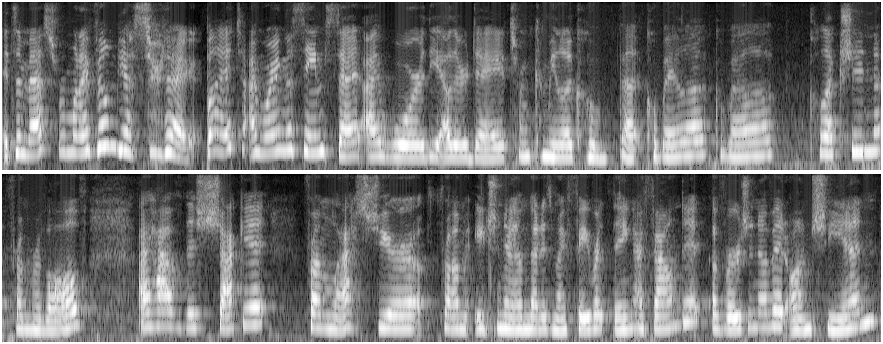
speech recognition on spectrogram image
It's a mess from when I filmed yesterday. But I'm wearing the same set I wore the other day. It's from Camila Cabello, Cabela collection from Revolve. I have this jacket from last year from H&M that is my favorite thing. I found it, a version of it on Shein.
